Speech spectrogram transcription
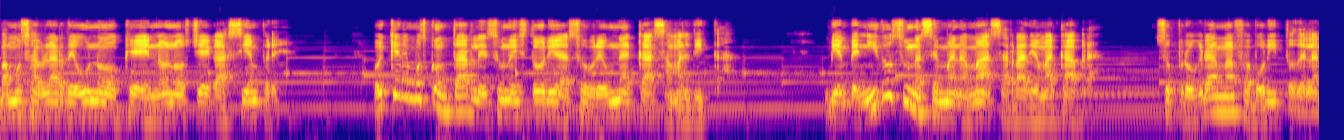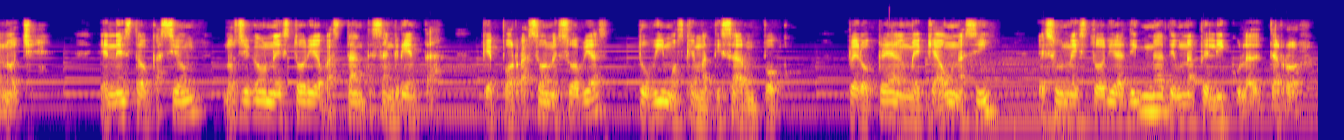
Vamos a hablar de uno que no nos llega siempre. Hoy queremos contarles una historia sobre una casa maldita. Bienvenidos una semana más a Radio Macabra, su programa favorito de la noche. En esta ocasión nos llega una historia bastante sangrienta, que por razones obvias tuvimos que matizar un poco, pero créanme que aún así es una historia digna de una película de terror.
